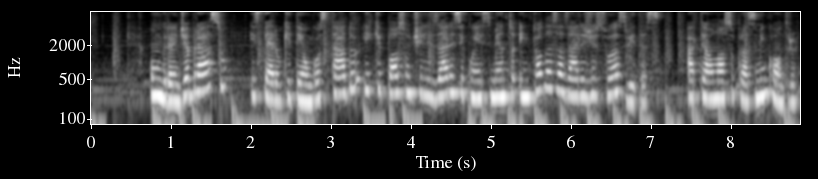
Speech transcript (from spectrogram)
Um grande abraço Espero que tenham gostado e que possam utilizar esse conhecimento em todas as áreas de suas vidas. Até o nosso próximo encontro!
